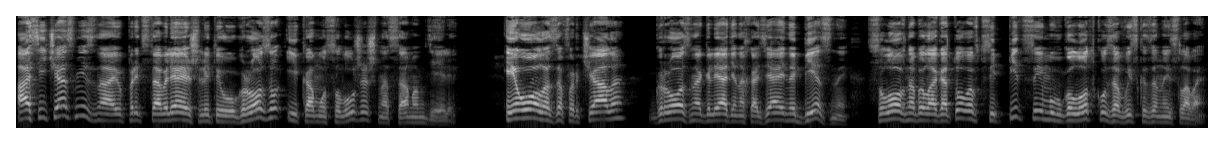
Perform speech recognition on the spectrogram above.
А сейчас не знаю, представляешь ли ты угрозу и кому служишь на самом деле. Эола зафырчала, грозно глядя на хозяина бездны, словно была готова вцепиться ему в глотку за высказанные слова.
